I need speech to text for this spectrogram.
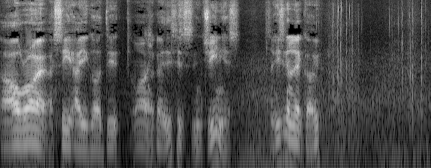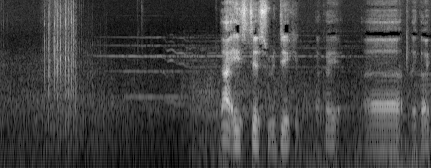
Alright, I see how you gotta do it. Alright, okay, this is ingenious. So he's gonna let go. That is just ridiculous. Okay, uh, let go.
